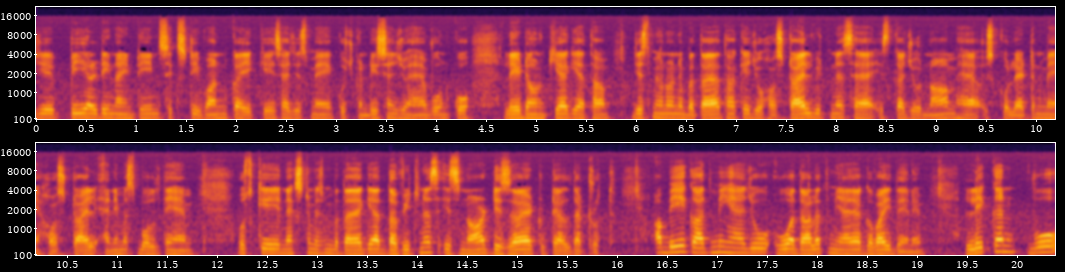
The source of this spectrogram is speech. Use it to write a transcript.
یہ P L D nineteen sixty one کا ایک کیس ہے جس میں کچھ کنڈیشنز جو ہیں وہ ان کو لے ڈاؤن کیا گیا تھا، جس میں انہوں نے بتایا تھا کہ جو ہاسٹائل وٹنس ہے، اس کا جو نام ہے، اس کو لیٹن میں ہاسٹائل اینیمس بولتے ہیں۔ اس کے نیکسٹ میں بتایا گیا the witness is not desire to tell the truth اب ایک آدمی ہے جو وہ عدالت میں آیا گواہی دینے، لیکن وہ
